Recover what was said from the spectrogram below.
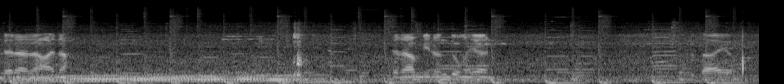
Gaganda na ng ano. Ito na ang Binondo ngayon. Ito tayo.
